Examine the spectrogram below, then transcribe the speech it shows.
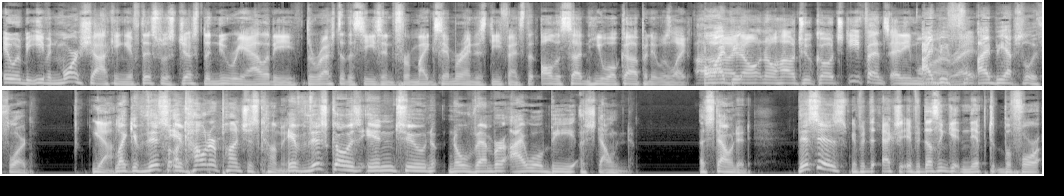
it would be even more shocking if this was just the new reality the rest of the season for Mike Zimmer and his defense. That all of a sudden he woke up and it was like, oh, I'd I don't know how to coach defense anymore. I'd be, right? I'd be absolutely floored. yeah, Like if this, so a if, counter punch is coming. if this goes into November, I will be astounded. Astounded. This is if it actually if it doesn't get nipped before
